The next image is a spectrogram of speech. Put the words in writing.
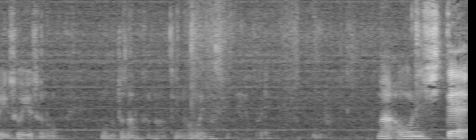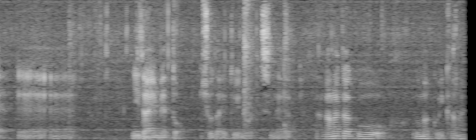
そういうそういうその大元なのかなというのは思いますよねやっぱり。まあ往々にして、えー、2代目と初代というのはですねなかなかこううまくいかない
